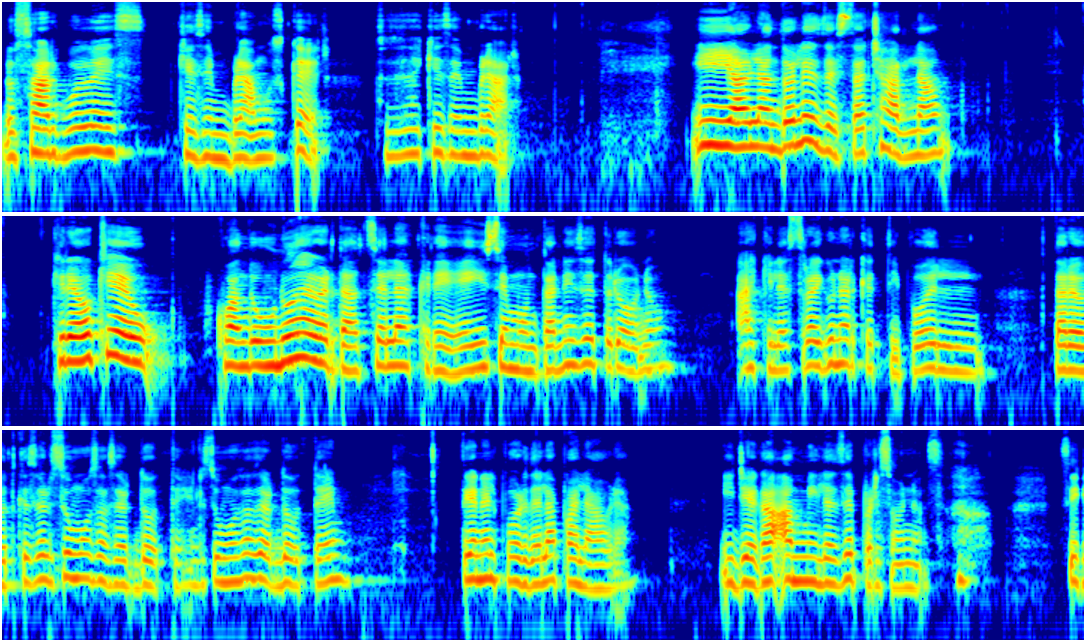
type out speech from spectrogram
los árboles que sembramos querer. Entonces hay que sembrar. Y hablándoles de esta charla, creo que cuando uno de verdad se la cree y se monta en ese trono, aquí les traigo un arquetipo del tarot que es el sumo sacerdote. El sumo sacerdote tiene el poder de la palabra y llega a miles de personas. Sí.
